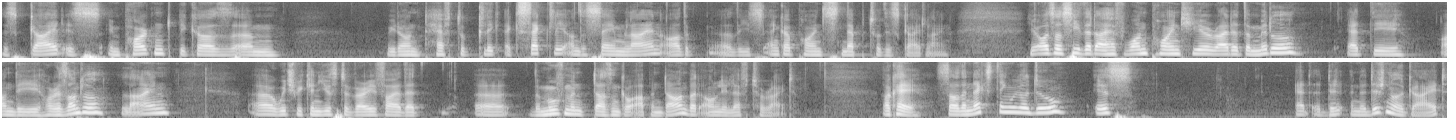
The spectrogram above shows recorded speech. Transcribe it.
This guide is important because um, we don't have to click exactly on the same line. All the, uh, these anchor points snap to this guideline. You also see that I have one point here right at the middle at the on the horizontal line, uh, which we can use to verify that uh, the movement doesn't go up and down, but only left to right. Okay, so the next thing we will do is add an additional guide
